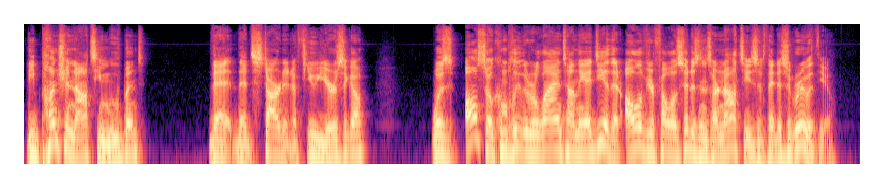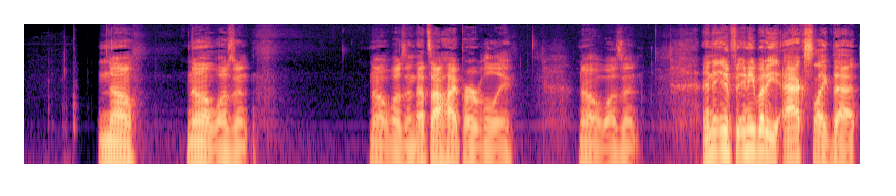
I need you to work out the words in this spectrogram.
The punch a Nazi movement that, that started a few years ago was also completely reliant on the idea that all of your fellow citizens are Nazis if they disagree with you. No, no, it wasn't. No, it wasn't. That's a hyperbole. No, it wasn't. And if anybody acts like that,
